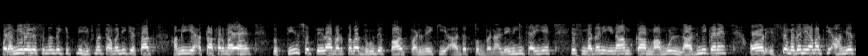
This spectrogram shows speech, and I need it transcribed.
اور امیر علیہ سنت نے کتنی حکمت عملی کے ساتھ ہمیں یہ عطا فرمایا ہے؟ تو تین سو تیرہ مرتبہ درود پاک پڑھنے کی عادت تو بنا لینی ہی چاہیے۔ اس مدنی انعام کا معمول لازمی کریں اور اس سے مدنی انعامات کی اہمیت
